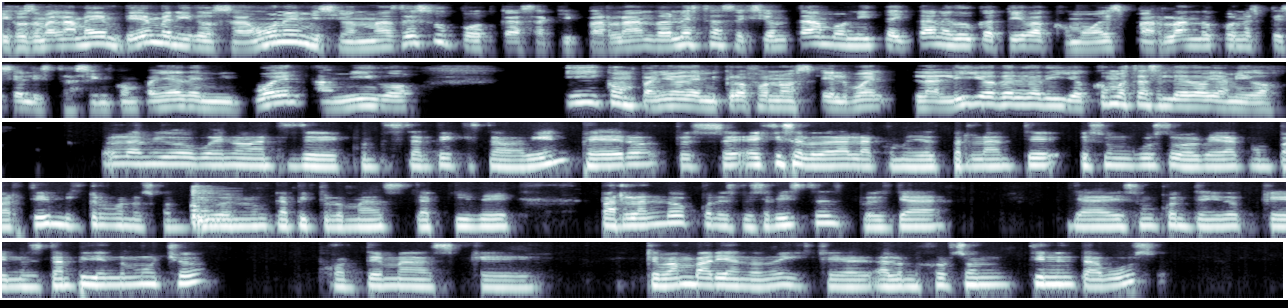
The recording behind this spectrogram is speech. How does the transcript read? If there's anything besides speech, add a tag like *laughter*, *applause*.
Hijos de Melamén, bienvenidos a una emisión más de su podcast aquí parlando en esta sección tan bonita y tan educativa como es Parlando con especialistas, en compañía de mi buen amigo y compañero de micrófonos, el buen Lalillo Delgadillo. ¿Cómo estás el día de hoy, amigo? Hola, amigo. Bueno, antes de contestarte que estaba bien, pero pues hay que saludar a la comunidad parlante. Es un gusto volver a compartir micrófonos contigo en un capítulo más de aquí de Parlando con especialistas. Pues ya, ya es un contenido que nos están pidiendo mucho con temas que que van variando, ¿no? Y que a lo mejor son, tienen tabús,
